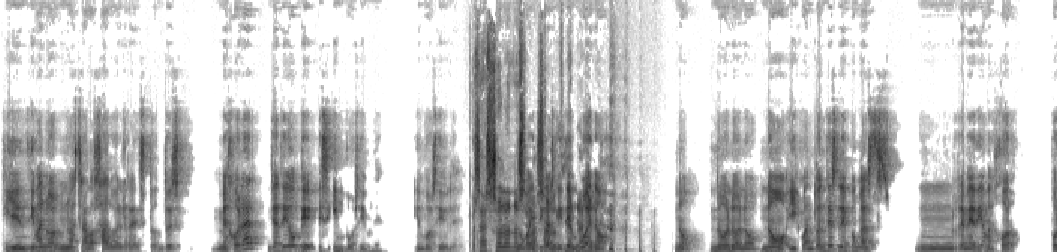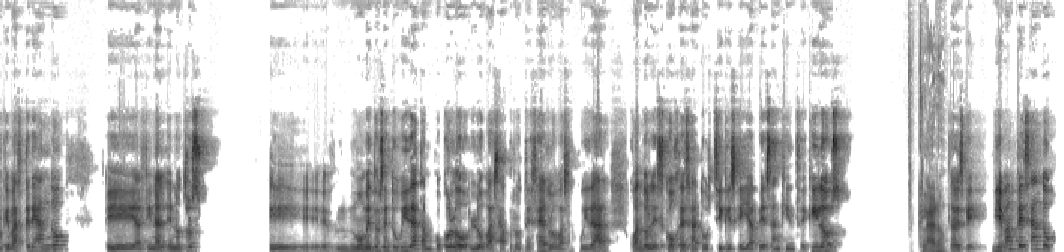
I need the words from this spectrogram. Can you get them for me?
y encima no, no, has trabajado el resto. Entonces, mejorar, ya te digo que es imposible. Imposible. O sea, solo no se va a que dicen, bueno, no, no, no, no, no. Y cuanto antes le pongas mm, remedio, mejor. Porque vas creando, eh, al final, en otros eh, momentos de tu vida tampoco lo, lo, vas a proteger, lo vas a cuidar. Cuando les coges a tus chiquis que ya pesan 15 kilos. Claro. ¿Sabes que Llevan pesando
